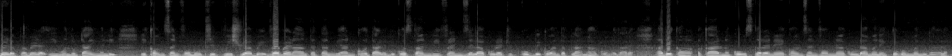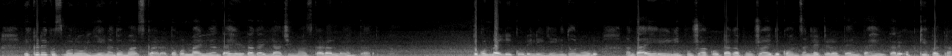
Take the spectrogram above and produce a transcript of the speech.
ಬೇಡಪ್ಪ, ಬೇಡ. ಈ ಒಂದು ಟೈಮಲ್ಲಿ ಈ ಕನ್ಸರ್ನ್ ಫಾರ್ಮು ಟ್ರಿಪ್ ವಿಶ್ವ ಬೇಡವೇ ಬೇಡ ಅಂತ ತನ್ವಿ ಅನ್ಕೋತಾಳೆ ಬಿಕಾಸ್ ತನ್ವಿ ಫ್ರೆಂಡ್ಸ್ ಎಲ್ಲ ಕೂಡ ಟ್ರಿಪ್ಗೆ ಹೋಗಬೇಕು ಅಂತ ಪ್ಲ್ಯಾನ್ ಹಾಕೊಂಡಿದ್ದಾರೆ. ಅದೇ ಕಾರಣಕ್ಕೋಸ್ಕರನೇ ಕಾನ್ಸರ್ನ್ ಫಾರ್ಮ್ನ ಕೂಡ ಮನೆಗೆ ತೊಗೊಂಡು ಬಂದಿದ್ದಾಳೆ. ಈ ಕಡೆ ಕುಸುಮರು, ಏನದು ಮಾಸ್ಕ್ ಕಾರ್ಡ್ ತೊಗೊಂಡು ಬಾಯ್ಲಿ ಅಂತ ಹೇಳಿದಾಗ, ಇಲ್ಲ ಅಜ್ಜಿ ಮಾಸ್ಕ್ ಕಾರ್ಡ್ ಅಲ್ಲ ಅಂತಾರೆ. ತೊಗೊಂಡು ಬಾಯ್ಲಿ ಕೊಡಿಲಿ. ಏನಿದು ನೋಡು. ಅಂತ ಹೇಳಿ, ಪೂಜಾ ಕೊಟ್ಟಾಗ ಪೂಜಾ, ಇದು ಕಾನ್ಸನ್ ಲೆಟರ್ ಇರುತ್ತೆ ಅಂತ ಹೇಳ್ತಾರೆ ಒಪ್ಪಿಗೆ ಪತ್ರ.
